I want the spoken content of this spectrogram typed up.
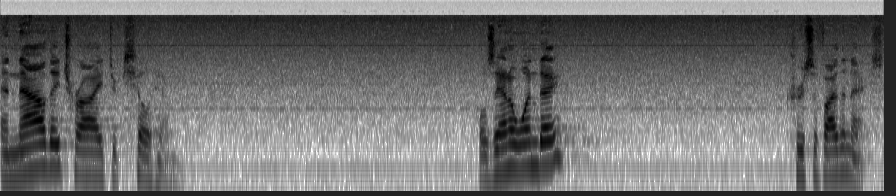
and now they try to kill him. Hosanna one day, crucify the next.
